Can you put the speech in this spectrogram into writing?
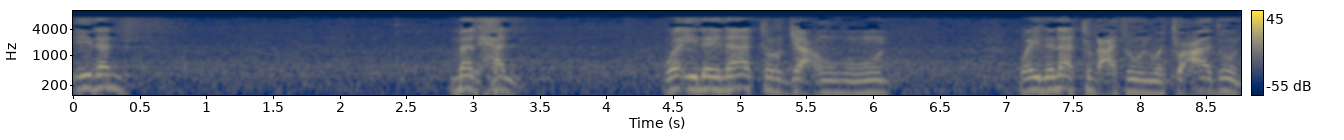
إذا ما الحل؟ وإلينا ترجعون. وإلينا تبعثون وتعادون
